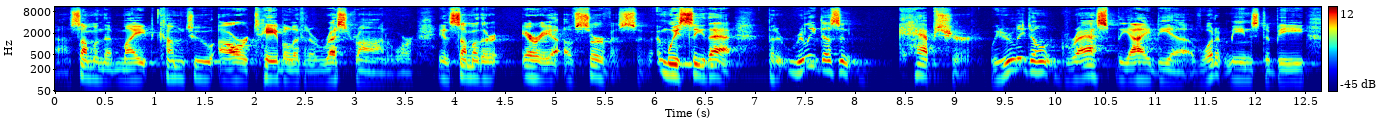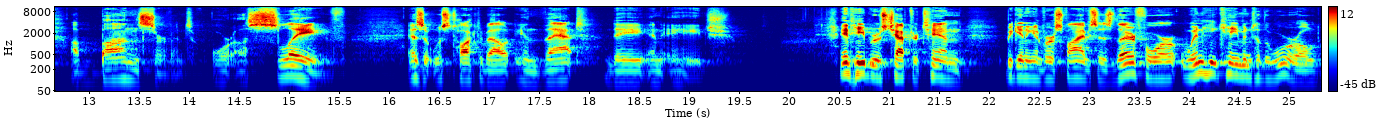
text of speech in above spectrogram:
uh, someone that might come to our table if at a restaurant or in some other area of service. And we see that. But it really doesn't capture, we really don't grasp the idea of what it means to be a bondservant or a slave, as it was talked about in that day and age. In Hebrews chapter 10, beginning in verse 5, he says, Therefore, when he came into the world,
